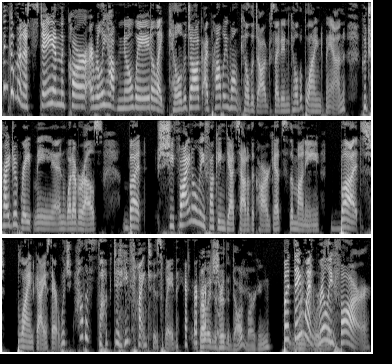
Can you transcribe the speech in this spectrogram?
think I'm gonna stay in the car. I really have no way to like kill the dog. I probably won't kill the dog because I didn't kill the blind man who tried to rape me and whatever else. But she finally fucking gets out of the car, gets the money, but blind guy is there. Which, how the fuck did he find his way there? Probably just heard the dog barking. But they went went really it. far.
